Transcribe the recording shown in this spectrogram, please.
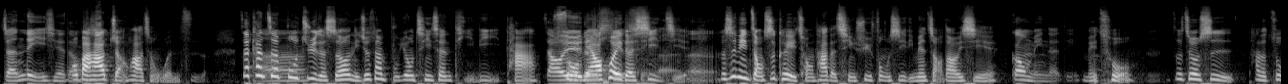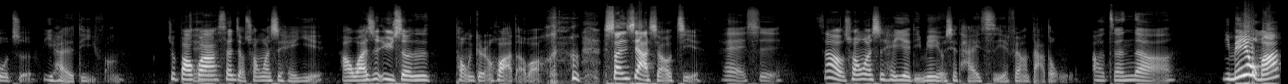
整理一些东西，我把它转化成文字了。在看这部剧的时候，你就算不用亲身体历它所描绘的细节，嗯可是你总是可以从他的情绪缝隙里面找到一些，共鸣的地方。没错，这就是他的作者厉害的地方。就包括三角窗外是黑夜，好，我还是预设是同一个人画的，好不好？山下小姐，嘿，是三角窗外是黑夜里面有些台词也非常打动我。哦，真的哦、你没有吗？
